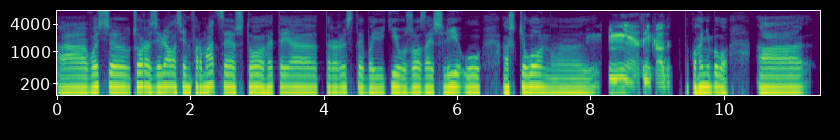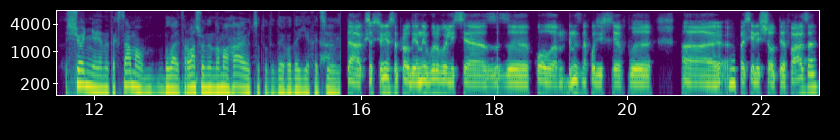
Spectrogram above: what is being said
А вось учора з'яўлялася інфармацыя што гэтыя тэрарысты баевікі ўжо зайшлі у ашкелон не это неправда такога не было. А сёння яны таксама была інфармацыя яны намагаюцца туды да яго даехаць. Так сёння сапраўды яны вырваліся з кола яны знаходзіліся в паселішча тэфаза.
